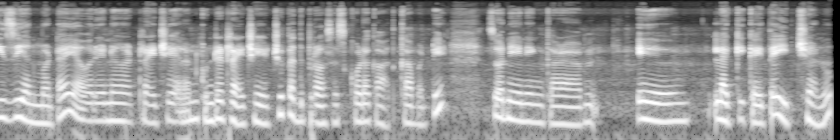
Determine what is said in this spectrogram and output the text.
ఈజీ అనమాట ఎవరైనా ట్రై చేయాలనుకుంటే ట్రై చేయొచ్చు పెద్ద ప్రాసెస్ కూడా కాదు కాబట్టి. సో నేను ఇంకా లక్కీకి అయితే ఇచ్చాను.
